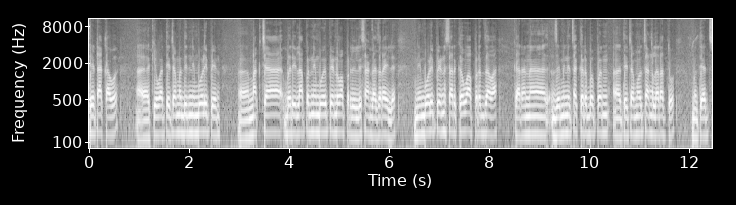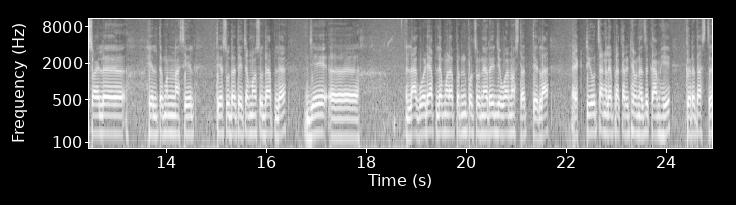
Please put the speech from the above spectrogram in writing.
ते टाकावं. किंवा त्याच्यामध्ये निंबोळी पेंड मागच्या भरीला आपण निंबोळी पेंड वापरलेले सांगायचं राहिलं. निंबोळी पेंडसारखं वापरत जावा कारण जमिनीचा कर्ब पण त्याच्यामुळे चांगला राहतो. मग त्यात सॉईल हेल्थ म्हणून असेल ते सुद्धा त्याच्यामुळे सुद्धा आपलं जे लागवडी आपल्या मुळापर्यंत पोचवणारे जीवाणू असतात त्याला ॲक्टिव्ह चांगल्या प्रकारे ठेवण्याचं काम हे करत असतं.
